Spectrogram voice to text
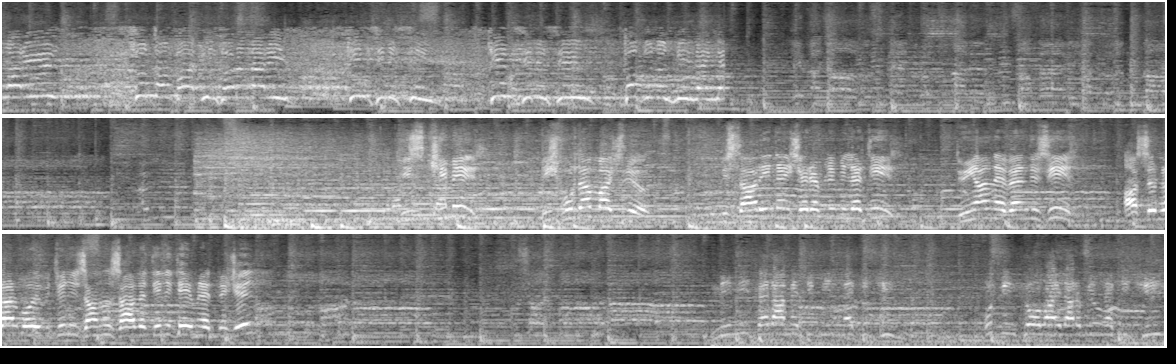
Biz kimiz? İş buradan başlıyor. Biz tarihin en şerefli milletiyiz. Dünyanın efendisiyiz. Asırlar boyu bütün insanlığın saadetini temin etmişiz. Milli selameti bilmek için, bugünkü olayları bilmek için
